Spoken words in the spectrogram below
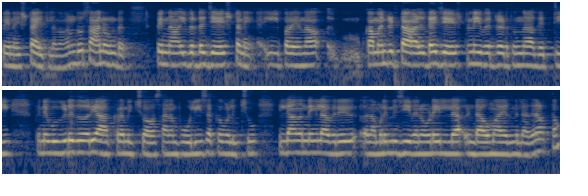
പിന്നെ ഇഷ്ടമായിട്ടില്ല അങ്ങനെ എന്തോ സാധനം ഉണ്ട് പിന്നെ ഇവരുടെ ജ്യേഷ്ഠനെ ഈ പറയുന്ന കമന്റ് ഇട്ട ആളുടെ ജ്യേഷ്ഠനെ ഇവരുടെ അടുത്തു നിന്ന് അകറ്റി പിന്നെ വീട് കയറി ആക്രമിച്ചു അവസാനം പോലീസൊക്കെ വിളിച്ചു. ഇല്ലാന്നുണ്ടെങ്കിൽ അവർ നമ്മളിന്ന് ജീവനോടെ ഇല്ല ഉണ്ടാവുമായിരുന്നില്ല. അതിനർത്ഥം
